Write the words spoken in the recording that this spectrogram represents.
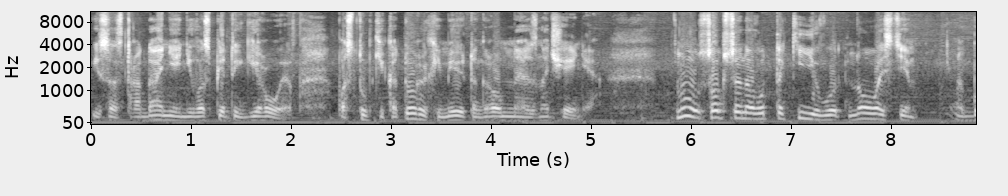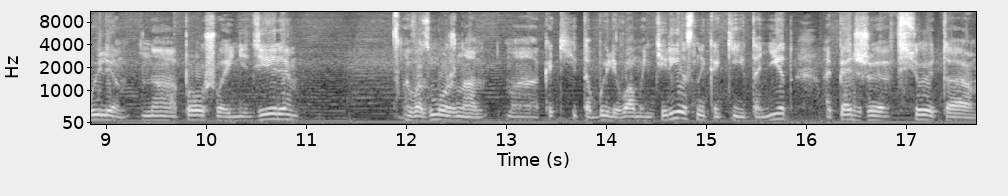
и сострадание невоспетых героев, поступки которых имеют огромное значение. Ну, собственно, вот такие вот новости были на прошлой неделе. Возможно, а, какие-то были вам интересны, какие-то нет. Опять же, все это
